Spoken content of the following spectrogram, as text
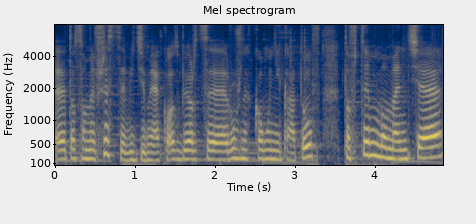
e, to, co my wszyscy widzimy jako odbiorcy różnych komunikatów, to w tym momencie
